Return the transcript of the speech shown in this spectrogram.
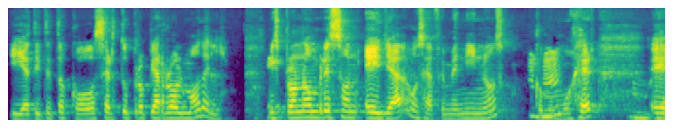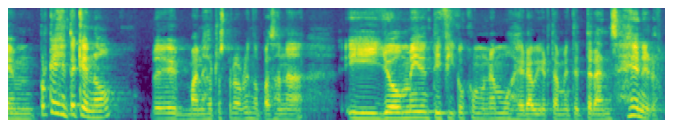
y a ti te tocó ser tu propia role model. Mis pronombres son ella, o sea, femeninos como mujer, em, porque hay gente que no, eh, maneja otros pronombres, no pasa nada. Y yo me identifico como una mujer abiertamente transgénero,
